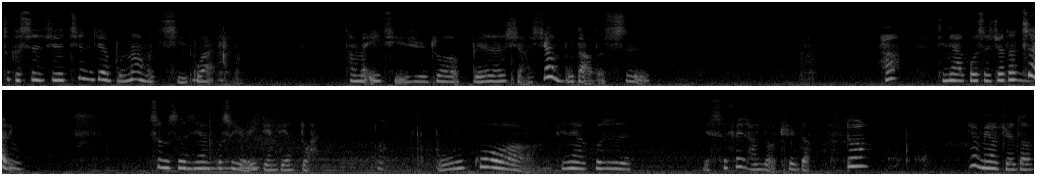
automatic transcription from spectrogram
这个世界渐渐不那么奇怪，他们一起去做别人想象不到的事。好，今天的故事就到这里。是不是今天故事有一点点短？对。不过今天的故事也是非常有趣的。对啊。你有没有觉得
